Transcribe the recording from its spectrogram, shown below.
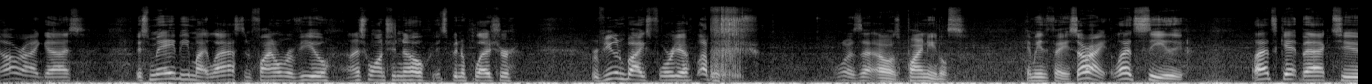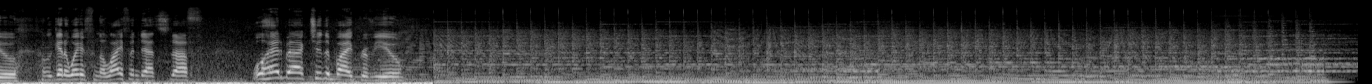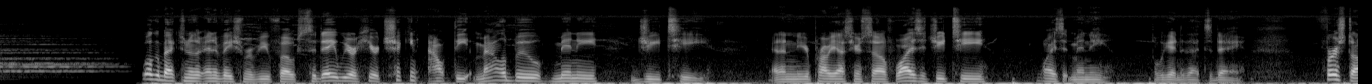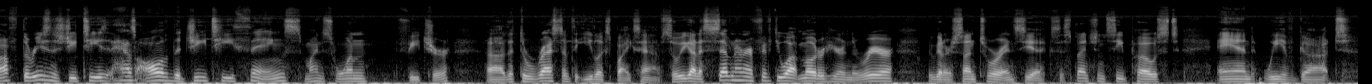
All right, guys. This may be my last and final review. I just want you to know it's been a pleasure reviewing bikes for you. Oh, what is that? Oh, it's pine needles. Hit me in the face. All right, let's see. Let's get back to, we'll get away from the life and death stuff. We'll head back to the bike review. Welcome back to another Ennovation review, folks. Today we are here checking out the Malibu Mini GT. And you're probably asking yourself, why is it GT? Why is it Mini? We'll get into that today. First off, the reason it's GT is it has all of the GT things, minus one feature, uh, that the rest of the Elux bikes have. So we got a 750 watt motor here in the rear. We've got our Suntour NCX suspension seat post, and we have got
